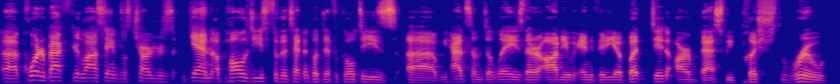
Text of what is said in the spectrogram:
uh, quarterback for your Los Angeles Chargers. Again, apologies for the technical difficulties. Uh, we had some delays there, audio and video, but did our best. We pushed through.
